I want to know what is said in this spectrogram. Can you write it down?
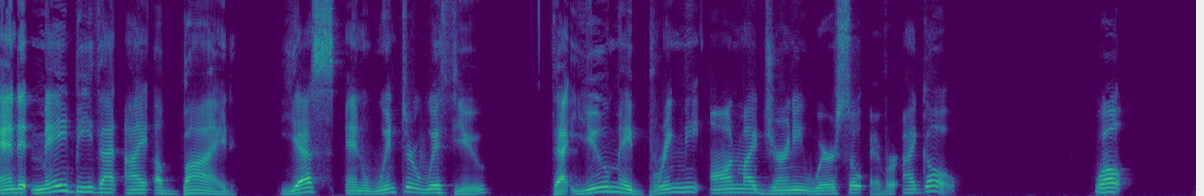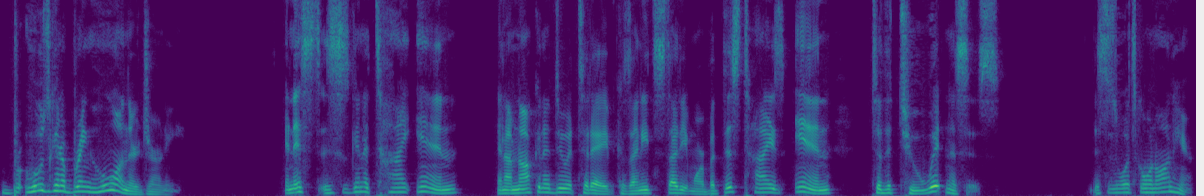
And it may be that I abide, yes, and winter with you, that you may bring me on my journey wheresoever I go. Well, who's going to bring who on their journey? And this, this is going to tie in, and I'm not going to do it today because I need to study it more, but this ties in to the two witnesses. This is what's going on here.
